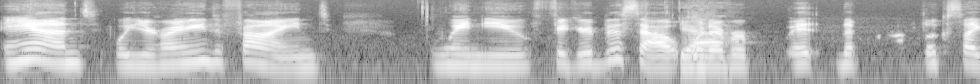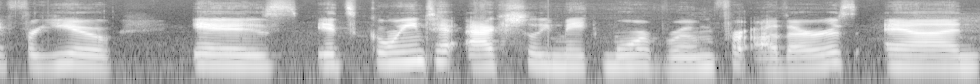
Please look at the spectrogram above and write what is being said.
and what you're going to find when you figure this out yeah. whatever it the looks like for you is it's going to actually make more room for others. And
